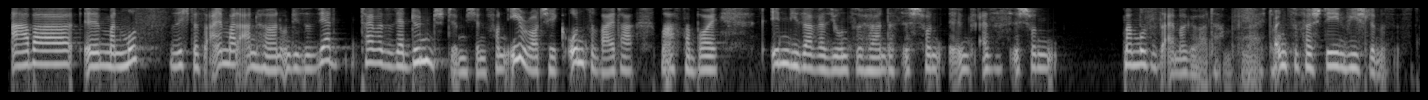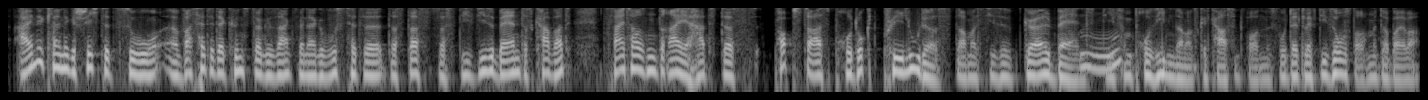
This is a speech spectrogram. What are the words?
Aber äh, man muss sich das einmal anhören und diese sehr, teilweise sehr dünnen Stimmchen von Erotic und so weiter, Masterboy, in dieser Version zu hören, das ist schon irgendwie, also es ist schon, man muss es einmal gehört haben vielleicht, um zu verstehen, wie schlimm es ist. Eine kleine Geschichte zu, äh, was hätte der Künstler gesagt, wenn er gewusst hätte, dass das, dass die, diese Band das covert. 2003 hat das Popstars Produkt Preluders, damals diese Girlband, die von Pro7 damals gecastet worden ist, wo Detlef die Soest auch mit dabei war.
